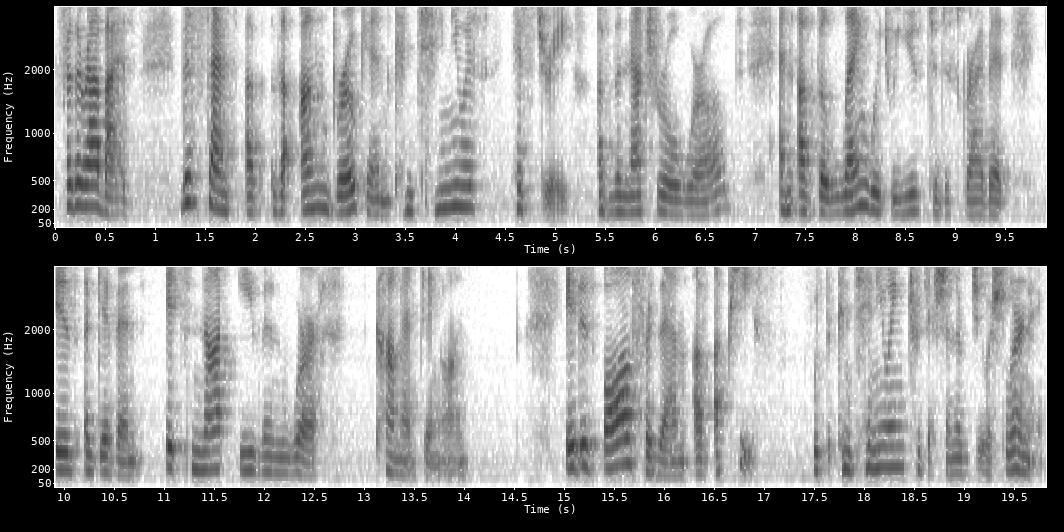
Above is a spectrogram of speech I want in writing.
For the rabbis, this sense of the unbroken, continuous history of the natural world and of the language we use to describe it is a given. It's not even worth commenting on. It is all for them of a piece with the continuing tradition of Jewish learning.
